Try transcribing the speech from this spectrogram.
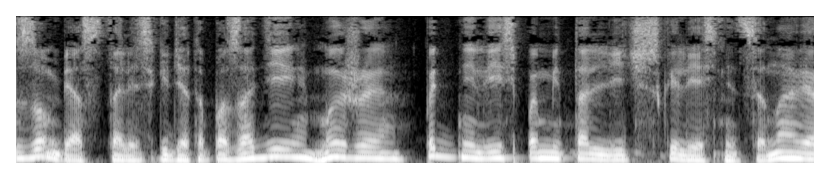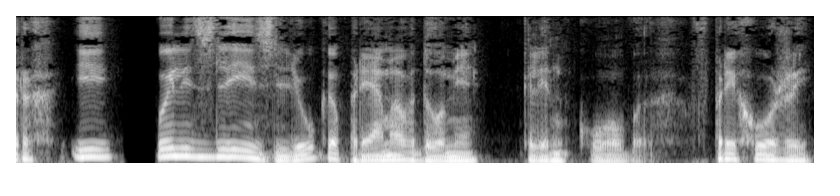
Зомби остались где-то позади, мы же поднялись по металлической лестнице наверх и вылезли из люка прямо в доме Клинковых, в прихожей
